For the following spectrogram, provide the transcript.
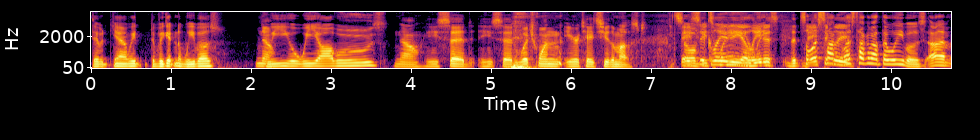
did we, yeah we did we get into weebos No. we we weeaboos No, he said he said which one irritates you the most. basically, the elitist. The, so let's talk let's talk about the weebos um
